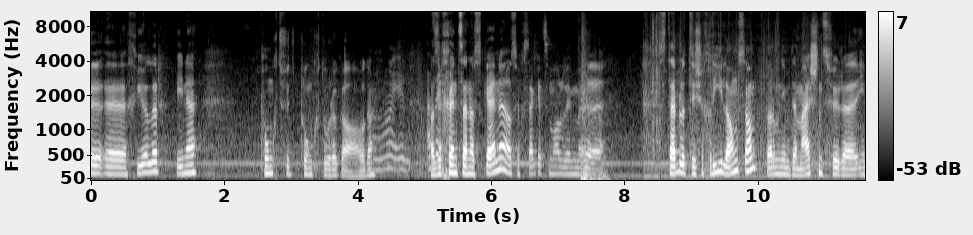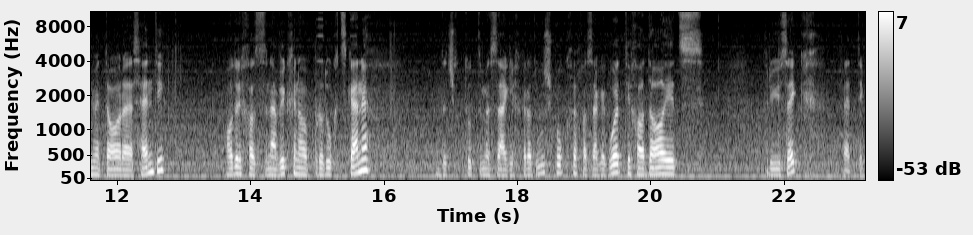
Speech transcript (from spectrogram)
äh, Kühler rein Punkt für Punkt durchgehen, oder? Also, also, ich könnte es auch noch scannen. Also ich sage jetzt mal, wenn wir, äh, das Tablet ist ein bisschen langsam, darum nehme ich meistens für äh, Inventar äh, das Handy. Oder ich kann es dann auch wirklich noch Produkt scannen und jetzt tut man es eigentlich gerade ausspucken. Ich kann sagen, gut, ich habe da jetzt drei Säcke, fertig.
